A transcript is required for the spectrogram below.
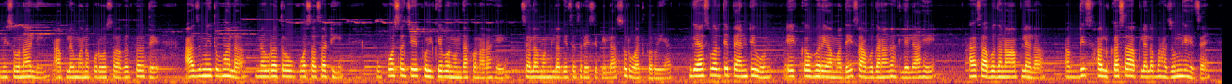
मी सोनाली आपलं मनपूर्वक स्वागत करते. आज मी तुम्हाला नवरात्र उपवासासाठी उपवासाचे फुलके बनवून दाखवणार आहे. चला मग लगेचच रेसिपीला सुरुवात करूयात. गॅसवरती पॅन ठेवून एक कव्हर यामध्ये साबुदाणा घातलेला आहे. हा साबुदाणा आपल्याला अगदीच हलकासा आपल्याला भाजून घ्यायचा आहे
